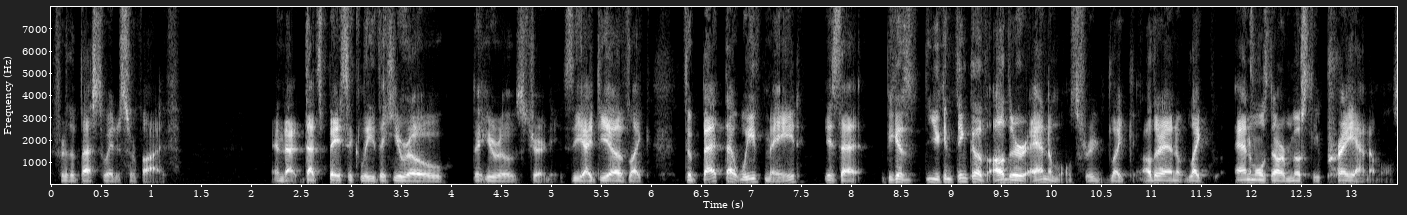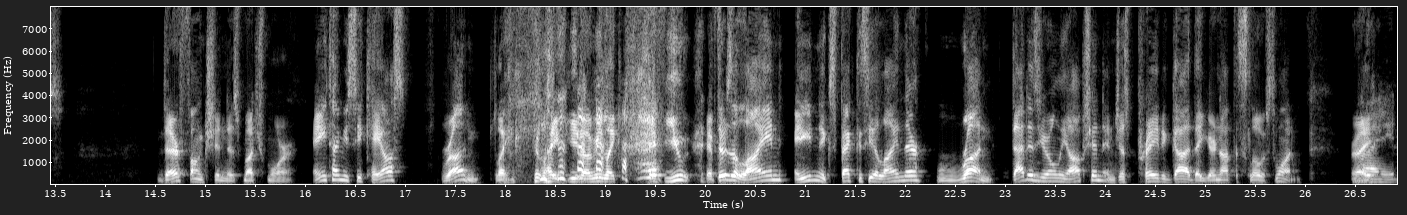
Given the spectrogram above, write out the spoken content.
for the best way to survive. And that that's basically the hero the hero's journey. It's the idea of like the bet that we've made is that because you can think of other animals for like other like animals that are mostly prey animals. Their function is much more anytime you see chaos, run. Like like you know what I mean? Like if you if there's a lion and you didn't expect to see a lion there, run. That is your only option and just pray to God that you're not the slowest one right? right?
